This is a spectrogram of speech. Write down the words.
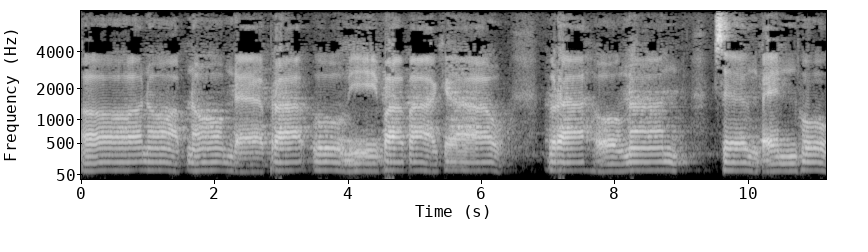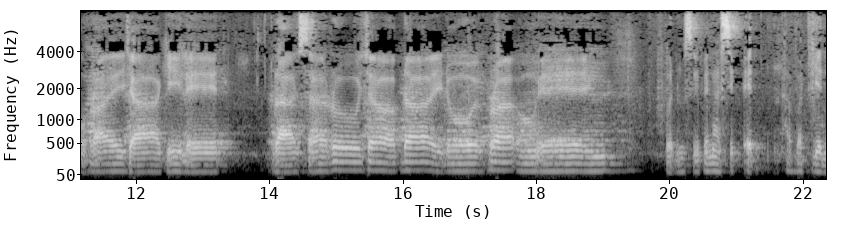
ขอนอบน้อมแด่พระผู้มีพระภาคเจ้าพระองค์นั้น ซึ่งเป็นผู้ไรจากกิเลส รัสรู้ชอบได้โดยพระองค์เอง เปิดหนังสือไปหน้าสิบเอ็ดวัดเย็น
